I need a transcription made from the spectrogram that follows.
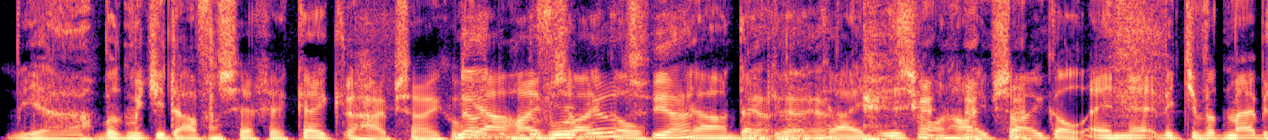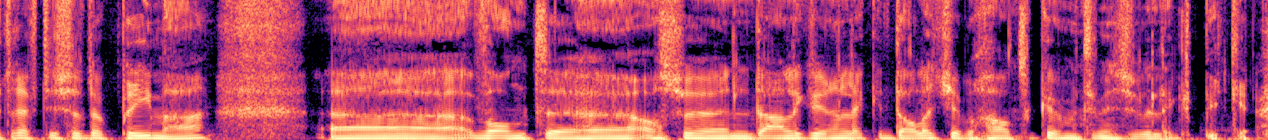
ja. Wat moet je daarvan zeggen? Kijk, De hype cycle. Nou, ja, hype cycle. ja. Ja, dankjewel, Ja. Het is gewoon hype cycle. En eh, weet je, wat mij betreft is dat ook prima. Eh, want eh, als we dadelijk weer een lekker dalletje hebben gehad... dan kunnen we tenminste weer lekker pieken.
